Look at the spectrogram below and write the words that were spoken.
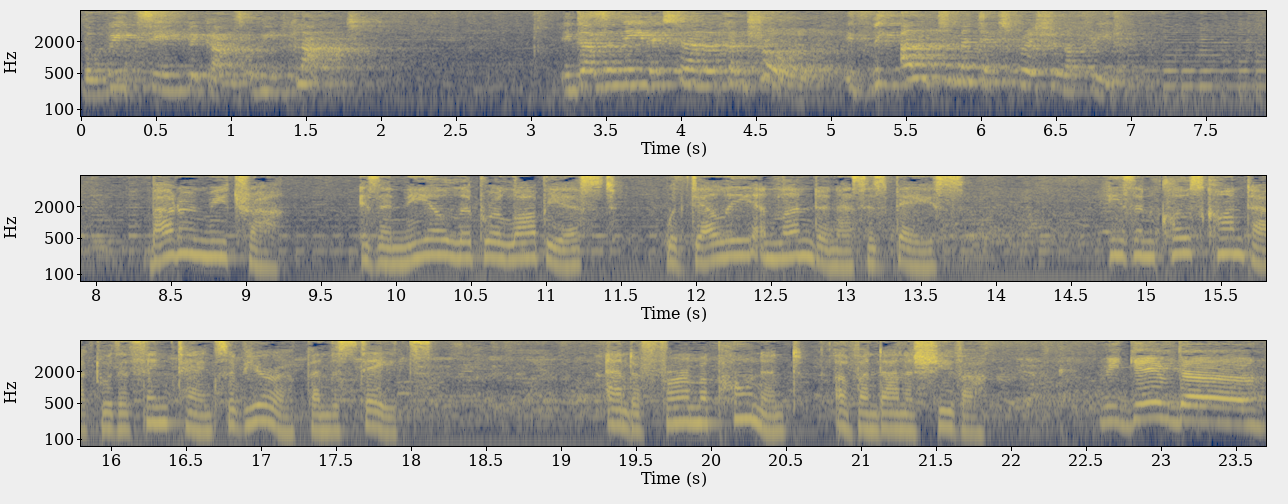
The wheat seed becomes a wheat plant. It doesn't need external control. It's the ultimate expression of freedom. Barun Mitra is a neoliberal lobbyist with Delhi and London as his base. He's in close contact with the think tanks of Europe and the States, and a firm opponent of Vandana Shiva. We gave the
